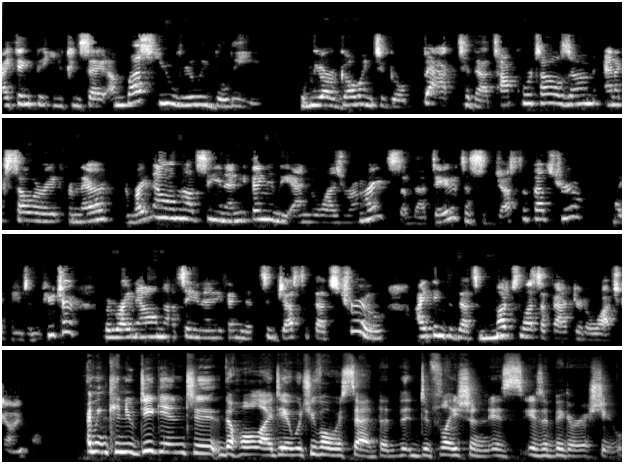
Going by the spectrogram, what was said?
I think that you can say, unless you really believe we are going to go back to that top quartile zone and accelerate from there. And right now, I'm not seeing anything in the annualized run rates of that data to suggest that that's true. Might change in the future, but right now, I'm not seeing anything that suggests that that's true. I think that that's much less a factor to watch going forward. I mean, can you dig into the whole idea, which you've always said that deflation is is a bigger issue,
